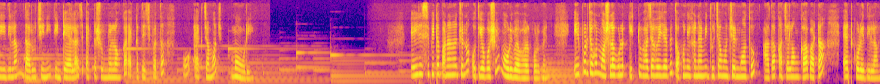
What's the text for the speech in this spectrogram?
দিয়ে দিলাম দারুচিনি, তিনটে এলাচ, একটা শুকনো লঙ্কা, একটা তেজপাতা ও এক চামচ মৌরি। এই রেসিপিটা বানানোর জন্য অতি অবশ্যই মৌরি ব্যবহার করবেন। এরপর যখন মশলাগুলো একটু ভাজা হয়ে যাবে, তখন এখানে আমি দু চামচের মতো আদা, কাঁচা লঙ্কা বাটা অ্যাড করে দিলাম।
